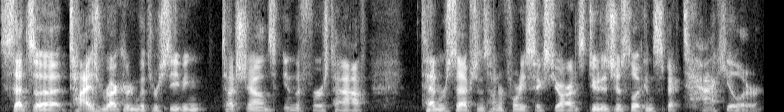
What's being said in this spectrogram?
sets a ties record with receiving touchdowns in the first half. 10 receptions, 146 yards. Dude is just looking spectacular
